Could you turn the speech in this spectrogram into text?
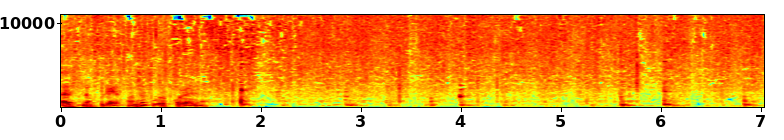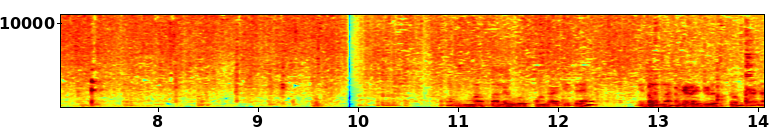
ಅರಿಶಿನ ಪುಡಿ ಹಾಕೊಂಡು ಹುರ್ಕೊಳ್ಳೋಣ. ಮಸಾಲೆ ಹುರ್ಕೊಂಡಾಗಿದೆ. ಇದನ್ನ ಕೆಳಗಿಳಿಸ್ಕೊಂಡೋಣ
